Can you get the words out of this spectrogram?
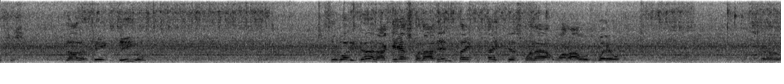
which is not a big deal. See what he done, I guess, when I didn't think to take this one out while I was welding. So,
